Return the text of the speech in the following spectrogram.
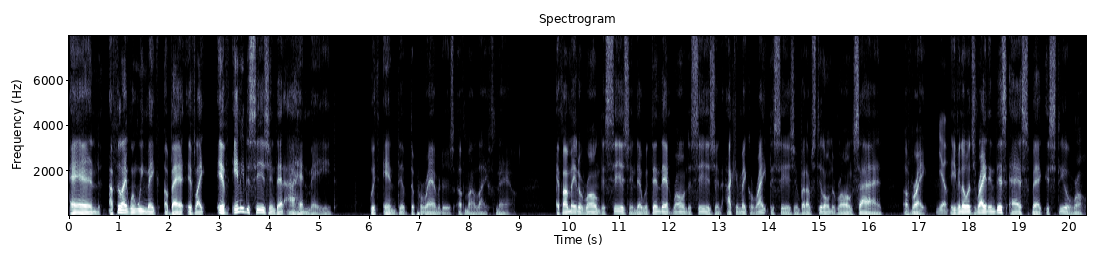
And I feel like when we make a bad, if like if any decision that I had made within the, the parameters of my life now, if I made a wrong decision, that within that wrong decision, I can make a right decision, but I'm still on the wrong side of right. Yep. Even though it's right in this aspect, it's still wrong.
